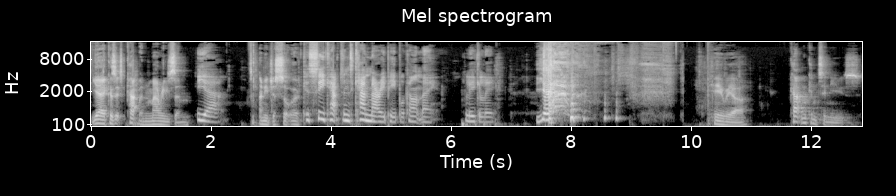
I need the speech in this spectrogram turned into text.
Yeah, because it's Captain marries them, Yeah, and he just sort of because sea captains can marry people, can't they? Legally. Yeah. Here we are. Captain continues.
